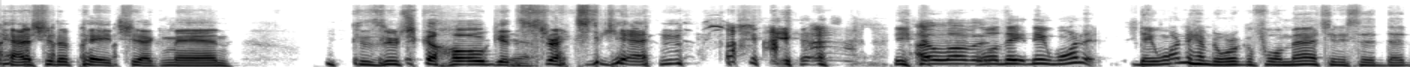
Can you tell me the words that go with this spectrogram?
Cashing a paycheck, man. Kazuchika Hogan Yeah. strikes again. yes. Yeah. I love it. Well, they they wanted they wanted him to work a full match, and he said that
